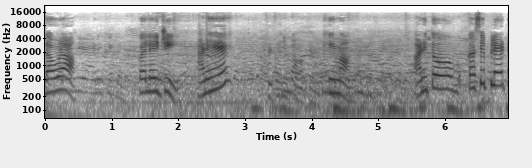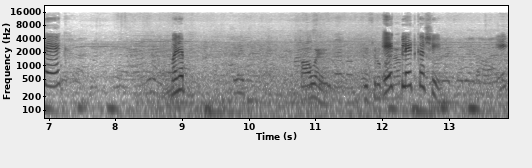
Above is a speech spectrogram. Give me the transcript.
जवळा कलेजी आणि हे? खिमा. आणि तो कशी प्लेट आहे म्हणजे पाव आहे. तीस एक प्लेट कशी? एक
